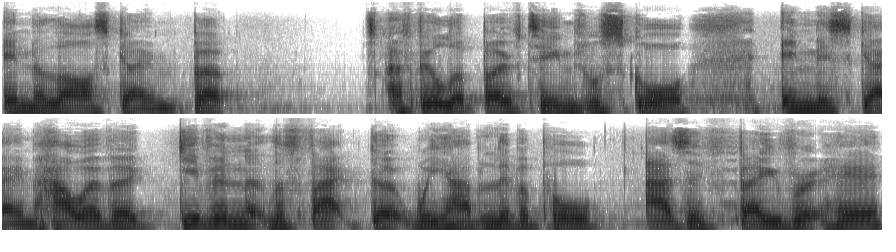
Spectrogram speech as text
in the last game, but I feel that both teams will score in this game. However, given the fact that we have Liverpool as a favourite here,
